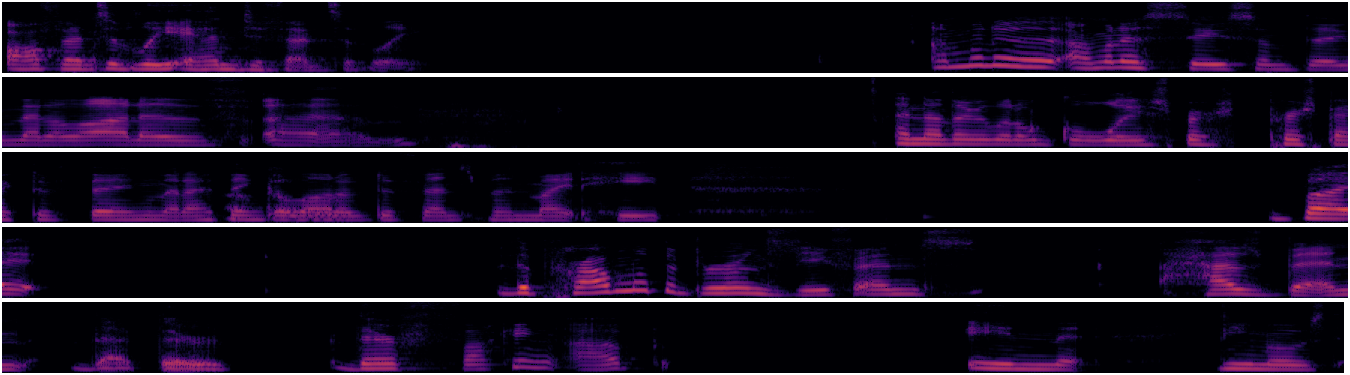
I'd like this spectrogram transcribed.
offensively and defensively. I'm gonna I'm gonna say something that a lot of um another little goalies per- perspective thing that I think a lot Uh-oh. of defensemen might hate. But the problem with the Bruins defense has been that they're they're fucking up in the most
